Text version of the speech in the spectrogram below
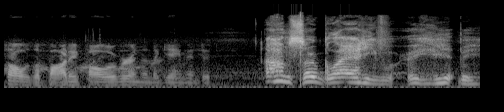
saw was a body fall over and then the game ended. I'm so glad he, he hit me.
